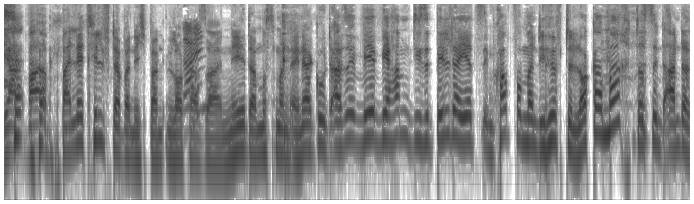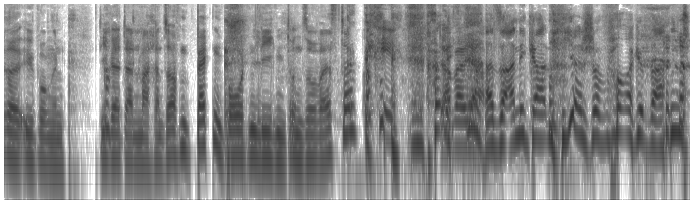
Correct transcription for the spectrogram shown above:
Ja, ba- Ballett hilft aber nicht beim locker sein. Nee, da muss man, na gut, also wir, wir haben diese Bilder jetzt im Kopf, wo man die Hüfte locker macht. Das sind andere Übungen, die wir dann machen. So auf dem Beckenboden liegend und so, weißt du? Okay, Aber ja. also Annika hat mich ja schon vorgewarnt.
